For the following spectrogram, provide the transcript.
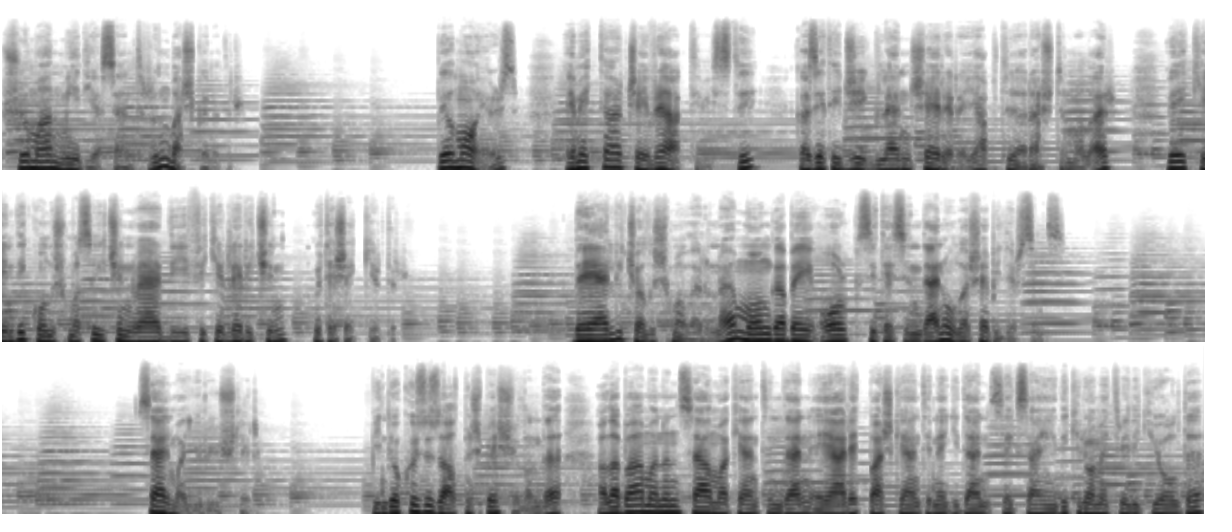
Schumann Media Center'ın başkanıdır. Bill Moyers, emektar çevre aktivisti, gazeteci Glenn Scherer'e yaptığı araştırmalar ve kendi konuşması için verdiği fikirler için müteşekkirdir. Değerli çalışmalarına mongabay.org sitesinden ulaşabilirsiniz. Selma Yürüyüşleri 1965 yılında Alabama'nın Selma kentinden eyalet başkentine giden 87 kilometrelik yolda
